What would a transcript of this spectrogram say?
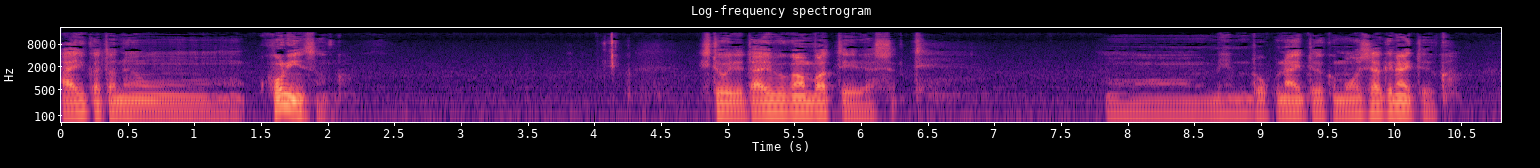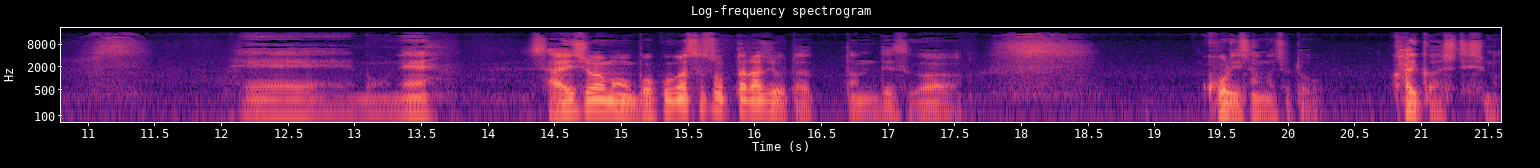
相方のコリンさんが、一人でだいぶ頑張っていらっしゃって、もう、面目ないというか申し訳ないというか、えー、もうね、最初はもう僕が誘ったラジオだったんですが、コーリンさんがちょっと開花してしまっ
